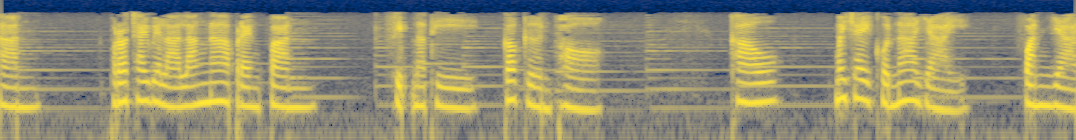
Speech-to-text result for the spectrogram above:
ทัน เพราะใช้เวลาล้างหน้าแปรงฟัน สิบนาทีก็เกินพอ เขาไม่ใช่คนหน้าใหญ่ ฟันใหญ่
